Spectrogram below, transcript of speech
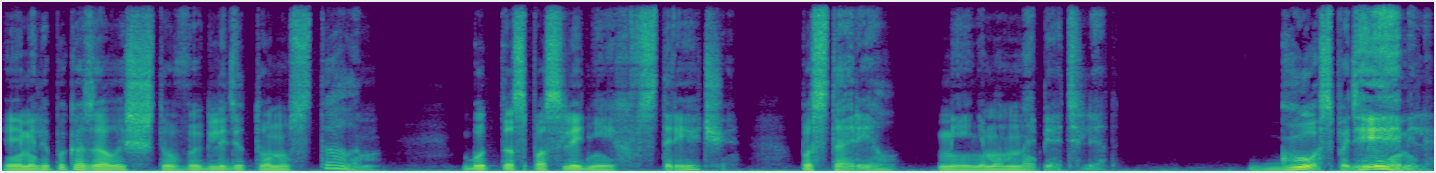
Эмили показалось, что выглядит он усталым, будто с последней их встречи постарел минимум на пять лет. «Господи, Эмили!»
